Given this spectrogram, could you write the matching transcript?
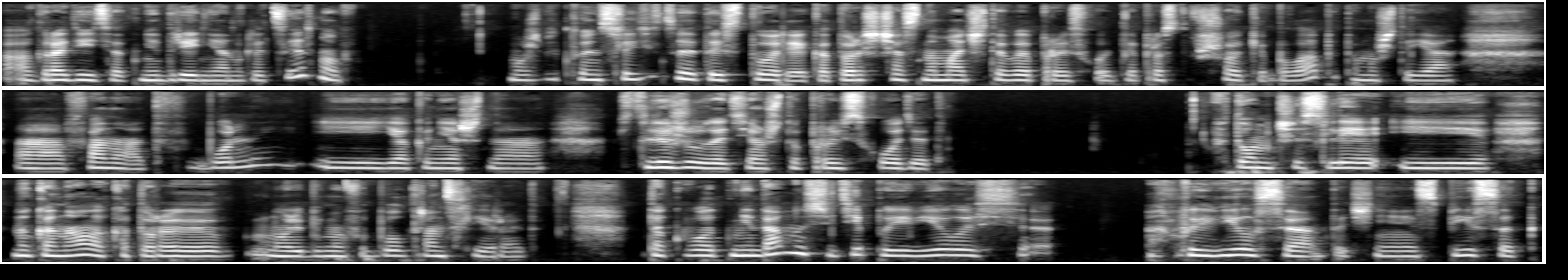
оградить от внедрения англицизмов. Может быть, кто-нибудь следит за этой историей, которая сейчас на Матч ТВ происходит? Я просто в шоке была, потому что я э, фанат футбольный, и я, конечно, слежу за тем, что происходит в том числе и на каналах, которые мой любимый футбол транслирует. Так вот, недавно в сети появилась появился, точнее, список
